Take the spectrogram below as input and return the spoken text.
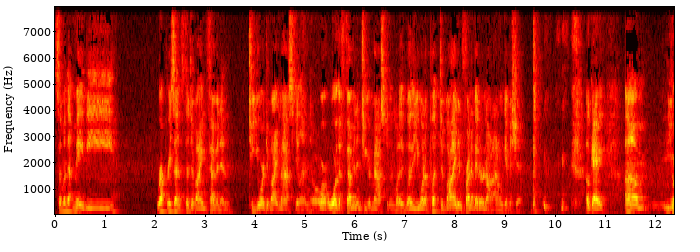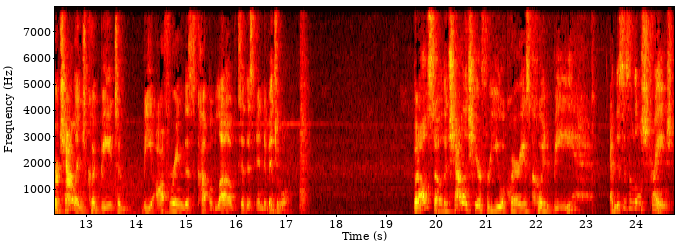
someone that maybe represents the divine feminine to your divine masculine, or or the feminine to your masculine. Whether whether you want to put divine in front of it or not, I don't give a shit. okay, um, your challenge could be to be offering this cup of love to this individual. But also, the challenge here for you, Aquarius, could be, and this is a little strange.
